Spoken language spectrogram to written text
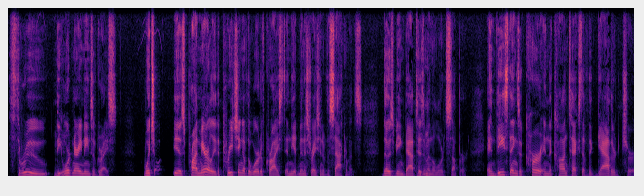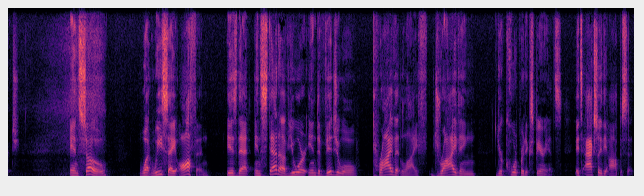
through the mm-hmm. ordinary means of grace, which is primarily the preaching of the word of Christ and the administration of the sacraments, those being baptism mm-hmm. and the Lord's Supper. And these things occur in the context of the gathered church. And so, what we say often is that instead of your individual private life driving your corporate experience, it's actually the opposite.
